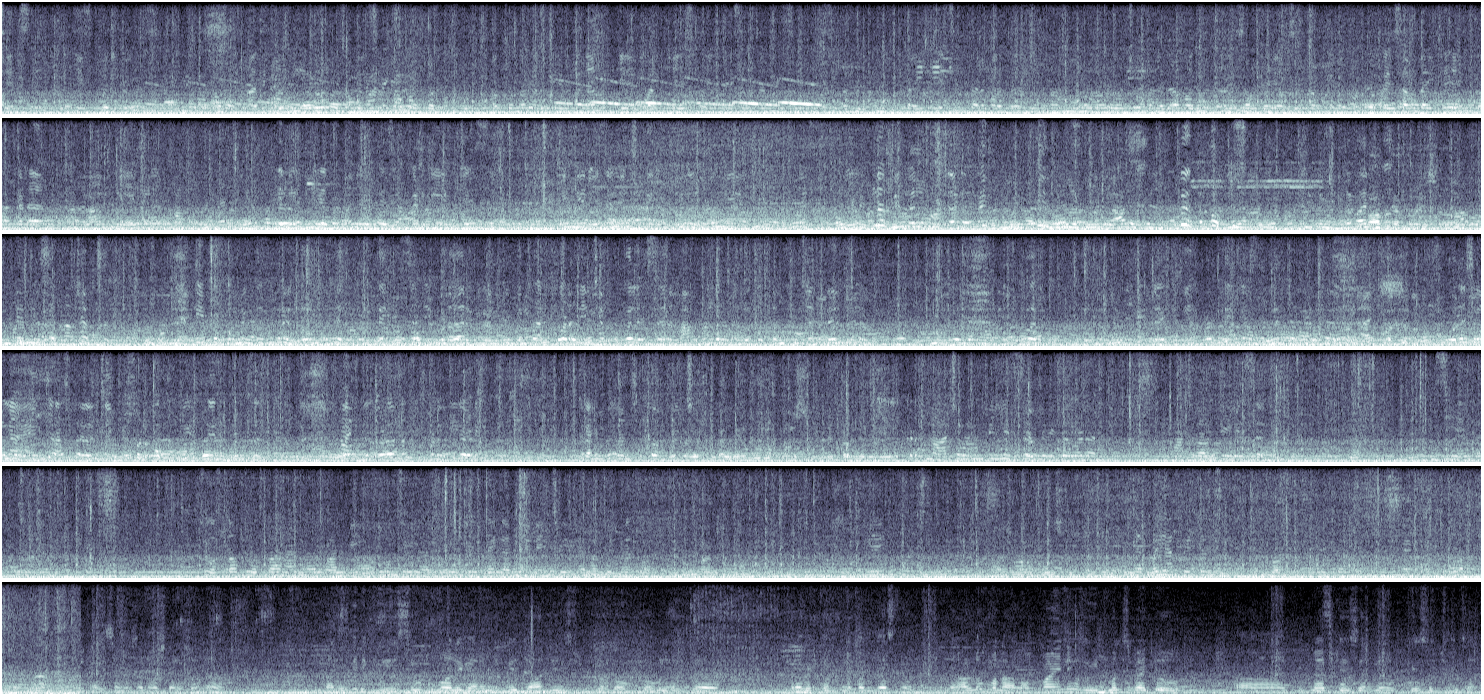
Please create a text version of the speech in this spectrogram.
చేసి తీసుకెళ్తే అది మా మూడో రోజు తెలిసింది అక్టోబర్ పని చేసి చేసి చేసిన తర్వాత మూడో రోజు హైదరాబాద్ ప్రైస్ అవుట్ అయ్యాల్సింది ప్రైస్ అవుట్ అయితే అక్కడ ఆ, మాకు అని చెప్పేసి అక్కడికి ఏం చేసి ఇన్ని రోజుల నుంచి నా పిల్లలు పెద్ద పంపిస్తుంది బాబుకి ఎంత సార్ నేను కుటుంబానికి కూడా నేను చెప్పుకోలేదు సార్ చెప్పలేదు పోలీసులు చేస్తారని చెప్పి ఇప్పుడు ఆయన కూడా నాకు ఇప్పుడు వెళ్ళాడు క్రైమ్ బ్రాంచ్ ఇక్కడ ఏ ఊర్లో సార్ విజయవాడ సార్ జాబ్ చూస్తాను అంటారు వాళ్ళు మీకు ఫోన్ చేయాలి ఫోన్ చేస్తే కానీ మేము ఏం చేయలేమని చెప్పారు ఎఫ్ఐఆర్ పెట్టారు నా దగ్గరికి శివకుమారి గారు అని చెప్పి జార్జ్ ఇన్స్టిట్యూట్లో గ్లోబల్ హెల్త్ ప్రైవేట్ కంపెనీలో పనిచేస్తున్నారు వాళ్ళు మన వాళ్ళ అమ్మాయిని ఒక ఎయిట్ మంత్స్ బ్యాక్ కిడ్నాప్ చేశారని ఒక కేసు వచ్చింది సార్.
